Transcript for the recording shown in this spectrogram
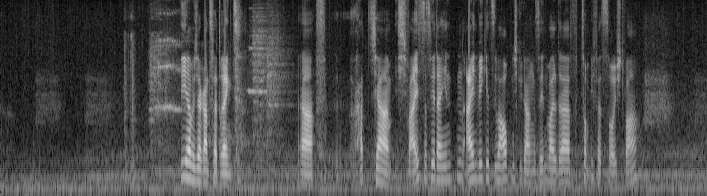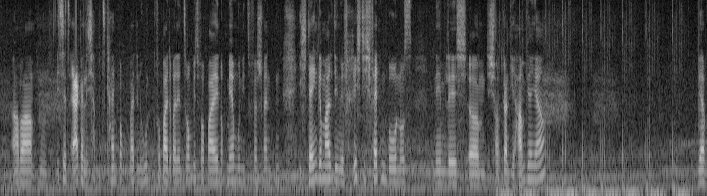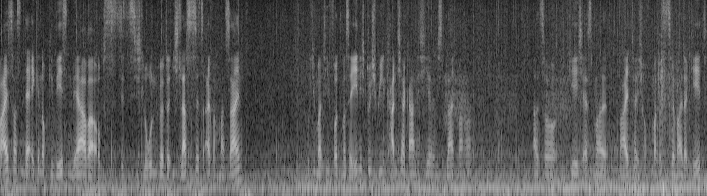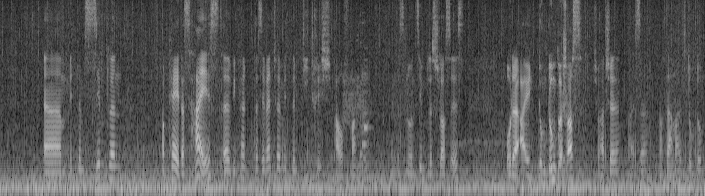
Die habe ich ja ganz verdrängt. Ja, hat, ja, ich weiß, dass wir da hinten einen Weg jetzt überhaupt nicht gegangen sind, weil der Zombie verseucht war. Aber hm, ist jetzt ärgerlich. Ich habe jetzt keinen Bock bei den Hunden vorbei, bei den Zombies vorbei, noch mehr Muni zu verschwenden. Ich denke mal, den richtig fetten Bonus, nämlich ähm, die Shotgun, die haben wir ja. Wer weiß, was in der Ecke noch gewesen wäre, aber ob es jetzt sich lohnen würde. Ich lasse es jetzt einfach mal sein. Ultimativ wollten wir es ja eh nicht durchspielen. Kann ich ja gar nicht hier, wenn ich es blind mache. Also gehe ich erstmal weiter. Ich hoffe mal, dass es hier weitergeht. Ähm, mit einem simplen... Okay, das heißt, äh, wir könnten das eventuell mit einem Dietrich aufmachen. Wenn das nur ein simples Schloss ist. Oder ein Dumm-Dumm-Geschoss. Schwarze, weißt du, noch damals, Dumm-Dumm.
